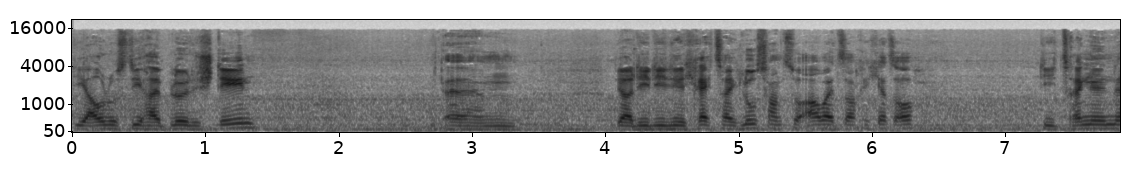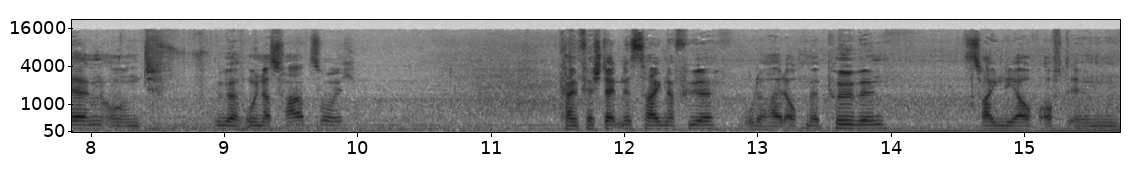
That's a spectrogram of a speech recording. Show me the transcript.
die Autos, die halt blöde stehen. Ähm, ja, die, die nicht rechtzeitig losfahren zur Arbeit, sag ich jetzt auch. Die drängeln dann und überholen das Fahrzeug. Kein Verständnis zeigen dafür oder halt auch mehr pöbeln. Das zeigen die auch oft im,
